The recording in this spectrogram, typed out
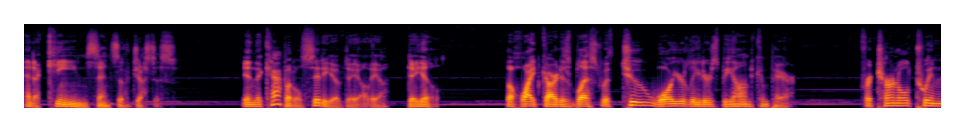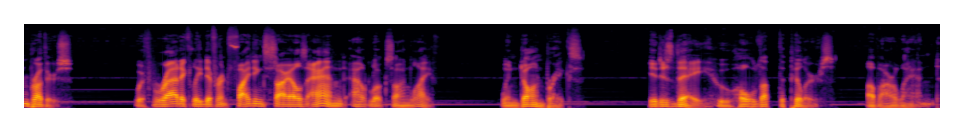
and a keen sense of justice. In the capital city of Dealia, Deil, the White Guard is blessed with two warrior leaders beyond compare fraternal twin brothers with radically different fighting styles and outlooks on life. When dawn breaks, it is they who hold up the pillars of our land.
